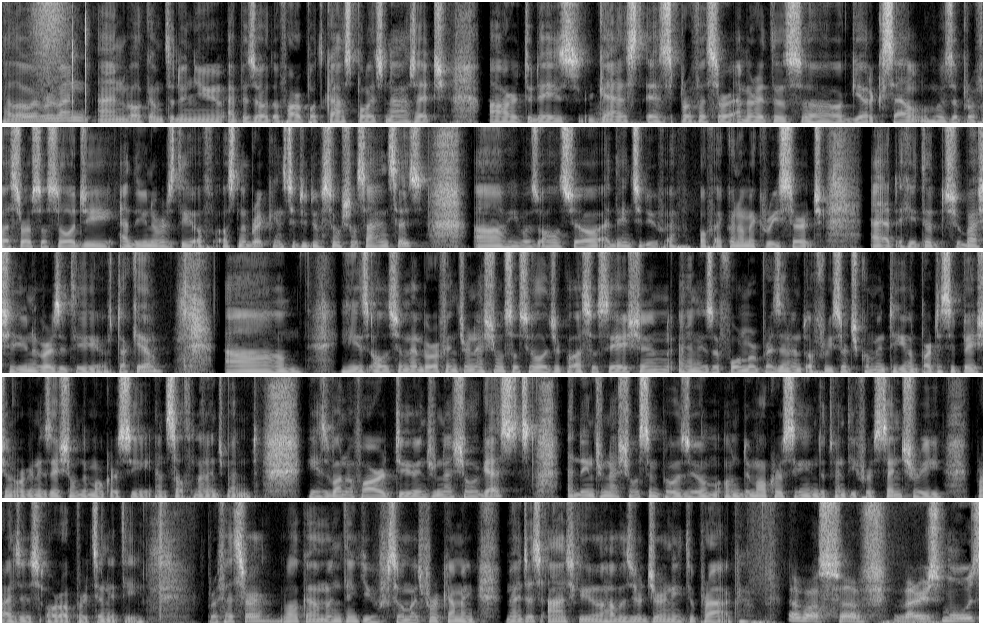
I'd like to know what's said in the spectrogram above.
Hello, everyone, and welcome to the new episode of our podcast Společná řeč. Our today's guest is Professor Emeritus uh, Georg Széll, who is a professor of sociology at the University of Osnabrück Institute of Social Sciences. Uh, he was also at the Institute of, of Economic Research at Hitotsubashi University of Tokyo. Um, he is also a member of International Sociological Association and is a former president of Research Committee on Participation, Organizational Democracy, and Self-Management. He is one of our two international guests at the International Symposium on Democracy in the 21st Century, Crisis or Opportunity. Professor, welcome and thank you so much for coming. May I just ask you, how was your journey to Prague? It was uh, very smooth,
